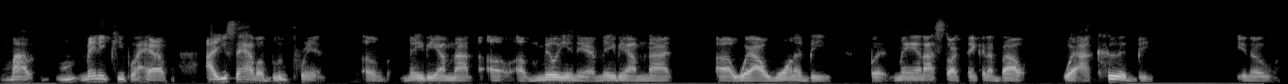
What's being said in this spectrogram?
my many people have. I used to have a blueprint of maybe I'm not a, a millionaire, maybe I'm not uh, where I want to be, but man, I start thinking about where I could be. You know,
